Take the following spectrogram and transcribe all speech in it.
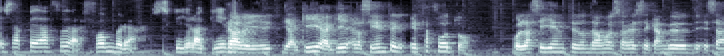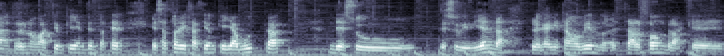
esa, pedazo de alfombra. Es que yo la quiero. Claro, y, aquí, aquí, la siguiente, esta foto, con la siguiente, donde vamos a ver ese cambio, esa renovación que ella intenta hacer, esa actualización que ella busca de su, de su vivienda. Pero que aquí estamos viendo esta alfombra que,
